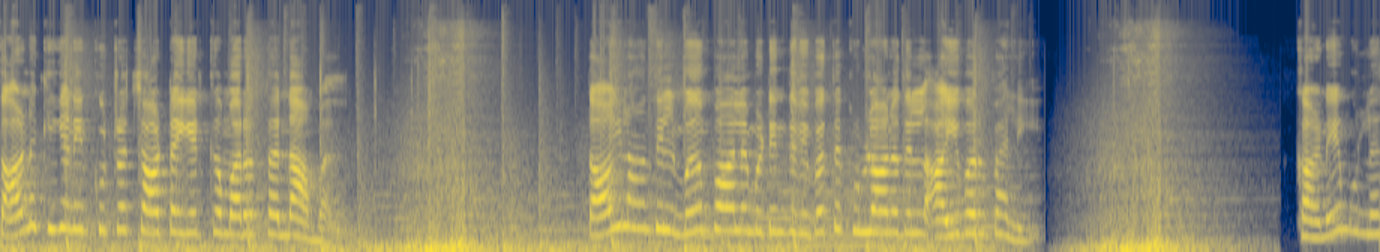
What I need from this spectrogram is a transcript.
சாணக்கியனின் குற்றச்சாட்டை ஏற்க மறுத்த நாமல். தாய்லாந்தில் மேம்பாலம் இடிந்து விபத்துக்குள்ளானதில் ஐவர் பலி. கனேமுல்ல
